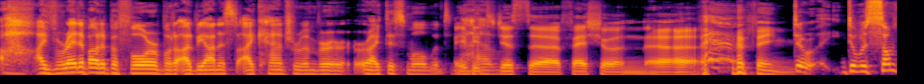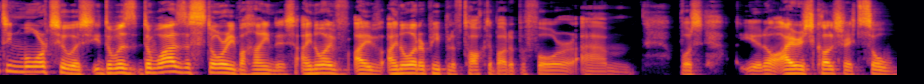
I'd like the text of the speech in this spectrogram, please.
ah, I've read about it before, but I'll be honest, I can't remember right this moment. Maybe it's Um, just a fashion uh, thing. there, there was something more to it. There was there was a story behind it. I know I've I've I know other people have talked about it before. Um, but you know, Irish culture it's so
